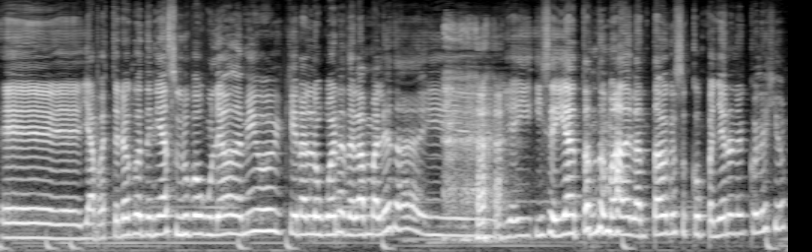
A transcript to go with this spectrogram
Eh, ya, pues este loco tenía su grupo culeado de amigos que eran los buenos de las maletas y, y, seguía estando más adelantado que sus compañeros en el colegio.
